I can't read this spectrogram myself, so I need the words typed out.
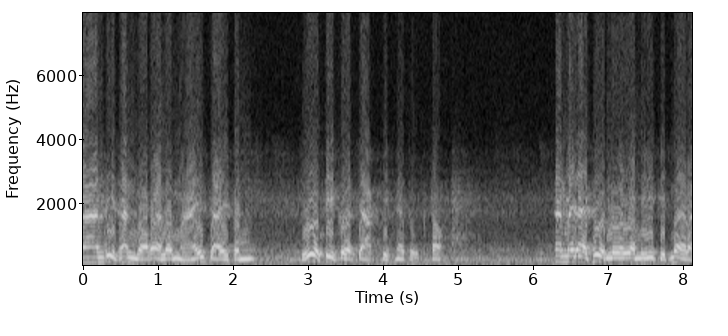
การที่ท่านบอกว่าลมหายใจเป็นรูปที่เกิดจากจิตเนี่ยถูกต้อง ท่านไม่ได้พูดเลยว่ามีจิตเมื่อไร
